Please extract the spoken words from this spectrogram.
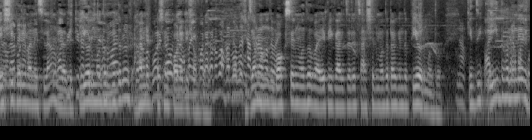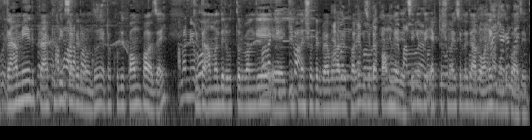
বেশি পরিমাণে ছিলাম আমরা যে পিওর মধুর ভিতরেও হান্ড্রেড পার্সেন্ট কোয়ালিটি সম্পন্ন যেমন বক্সের মধু বা এপিকালচারের চাষের মধুটাও কিন্তু পিওর মধু। কিন্তু এই ধরনের গ্রামের প্রাকৃতিক চাকের মধু এটা খুবই কম পাওয়া যায়। কিন্তু আমাদের উত্তরবঙ্গে কীটনাশকের ব্যবহারের ফলে কিছুটা কম হয়ে যাচ্ছে কিন্তু একটা সময় ছিল যে আরও অনেক মধু পাওয়া যেত।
